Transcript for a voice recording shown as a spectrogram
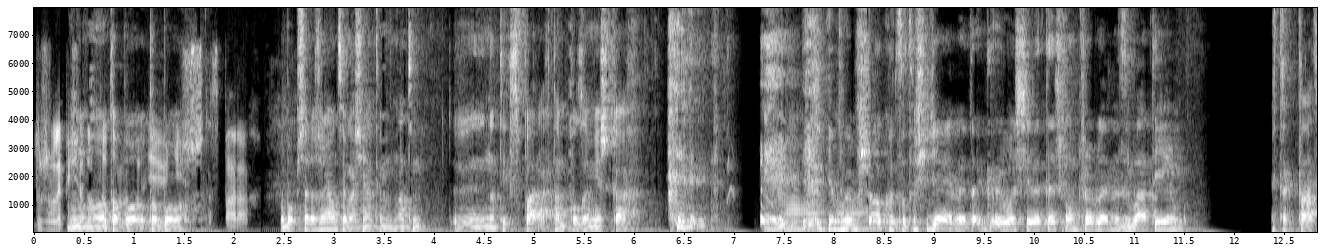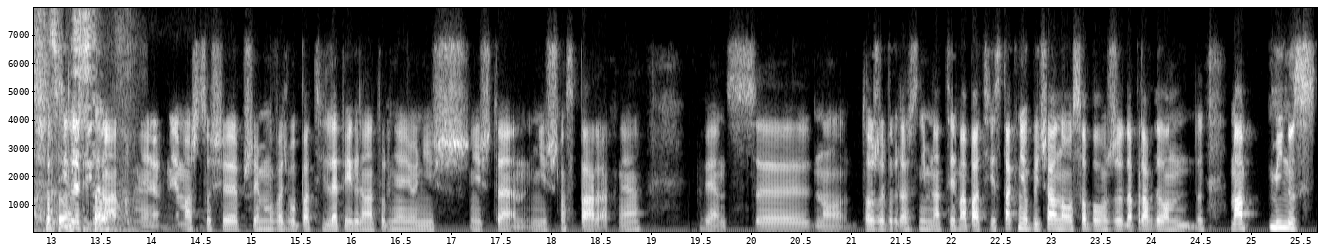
dużo lepiej się No, to na było- to było- niż na sparach. To było przerażające właśnie na tym, na tym, yy, na tych sparach tam po zamieszkach. No, Ja byłem w szoku, co to się dzieje, bo tak właściwie też mam problemy z Batim. I tak patrzę, co Bati tam się lepiej gra stało. na turniejach, nie masz co się przejmować, bo Bati lepiej gra na turnieju niż, niż ten, niż na sparach, nie? Więc yy, no, to, że wygrasz z nim na tym, a Bati jest tak nieobliczalną osobą, że naprawdę on ma minus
